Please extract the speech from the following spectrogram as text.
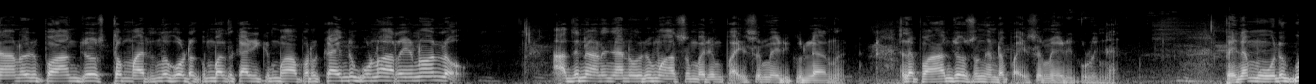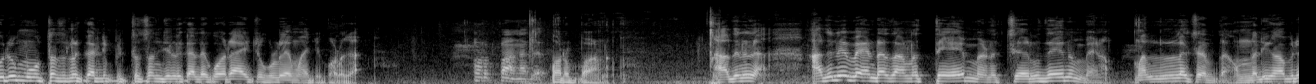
ഞാനൊരു പാഞ്ച് ദിവസത്തെ മരുന്ന് കൊടുക്കുമ്പോൾ അത് കഴിക്കുമ്പോൾ അവർക്ക് അതിന്റെ ഗുണം അറിയണമല്ലോ. അതിനാണ് ഞാൻ ഒരു മാസം വരും പൈസ മേടിക്കില്ല എന്ന് അല്ല പാഞ്ച് ദിവസം കണ്ട പൈസ മേടിക്കുള്ളൂ ഞാൻ. പിന്നെ മൂലക്കുരു മൂത്രത്തിൽ കല്ല് പിത്തസഞ്ചിയിൽ കല്ലൊക്കെ ഒരാഴ്ചക്കുള്ളിൽ മാറ്റി കൊടുക്കുക ഉറപ്പാണത്. ഉറപ്പാണ്. അതിന് അതിന് വേണ്ടതാണ് തേൻ വേണം ചെറുതേനും വേണം. നല്ല ചെറുതാണ് ഒന്നല്ലെങ്കിൽ അവർ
